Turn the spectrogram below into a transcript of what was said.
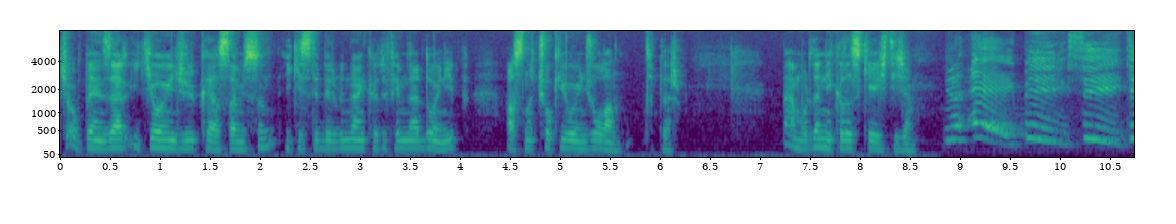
çok benzer iki oyuncuyu kıyaslamışsın. İkisi de birbirinden kötü filmlerde oynayıp aslında çok iyi oyuncu olan tipler. Ben burada Nicolas Cage diyeceğim. A, B, C, D,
